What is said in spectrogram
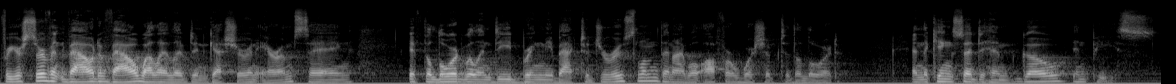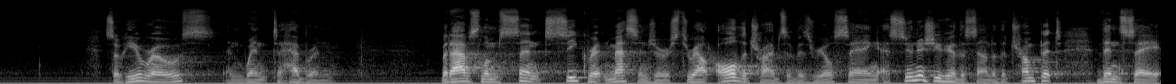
For your servant vowed a vow while I lived in Geshur and Aram, saying, If the Lord will indeed bring me back to Jerusalem, then I will offer worship to the Lord. And the king said to him, Go in peace. So he arose and went to Hebron. But Absalom sent secret messengers throughout all the tribes of Israel, saying, As soon as you hear the sound of the trumpet, then say,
